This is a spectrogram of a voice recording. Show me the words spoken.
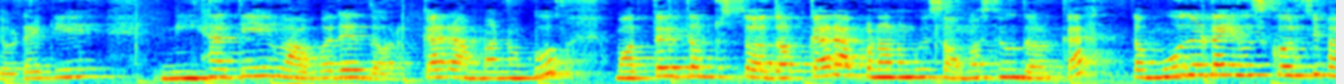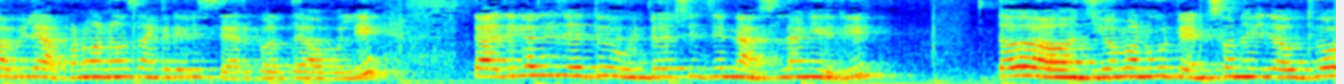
ଯେଉଁଟାକି ନିହାତି ଭାବରେ ଦରକାର ଆମମାନଙ୍କୁ ମୋତେ ତ ଦରକାର ଆପଣ मन को समस्या को दरका त मो जटा युज कर छि भबले आपण मान सँगै शेयर करते आबले त आजिकाले जेडो विन्टर सिजन आस्ला निरी त ज मनो को टेन्सन हे जाउथ्यो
